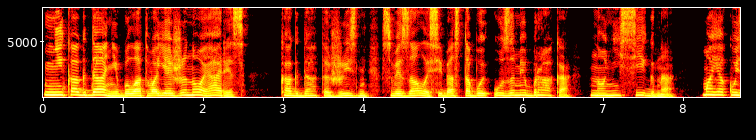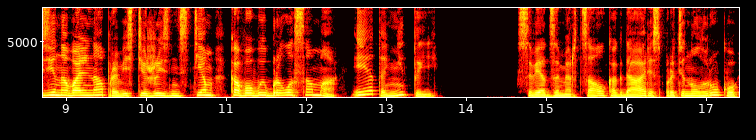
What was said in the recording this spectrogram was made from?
никогда не была твоей женой, Арис. Когда-то жизнь связала себя с тобой узами брака, но не Сигна. Моя кузина вольна провести жизнь с тем, кого выбрала сама, и это не ты. Свет замерцал, когда Арис протянул руку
